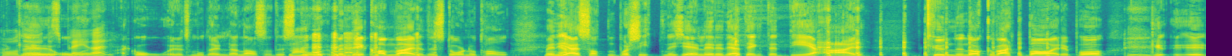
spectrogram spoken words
på Ikke det displayet der? er ikke årets modell, den. altså. Det står, men det kan være det står noe tall. Men Ja. jeg satt den på skitne kjeler. Det jeg tenkte, det er Kunne nok vært bare på eh,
